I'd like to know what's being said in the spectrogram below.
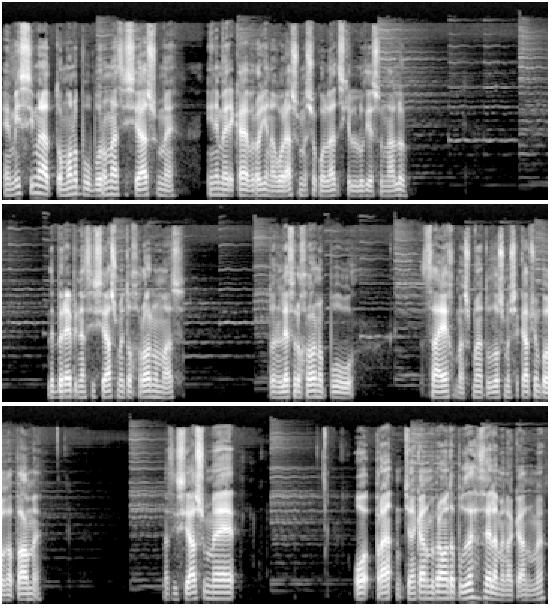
Εμείς σήμερα το μόνο που μπορούμε να θυσιάσουμε είναι μερικά ευρώ για να αγοράσουμε σοκολάτες και λουλούδια στον άλλο. Δεν πρέπει να θυσιάσουμε το χρόνο μας, τον ελεύθερο χρόνο που θα έχουμε, ας πούμε, να το δώσουμε σε κάποιον που αγαπάμε. Να θυσιάσουμε και να κάνουμε πράγματα που δεν θα θέλαμε να κάνουμε,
